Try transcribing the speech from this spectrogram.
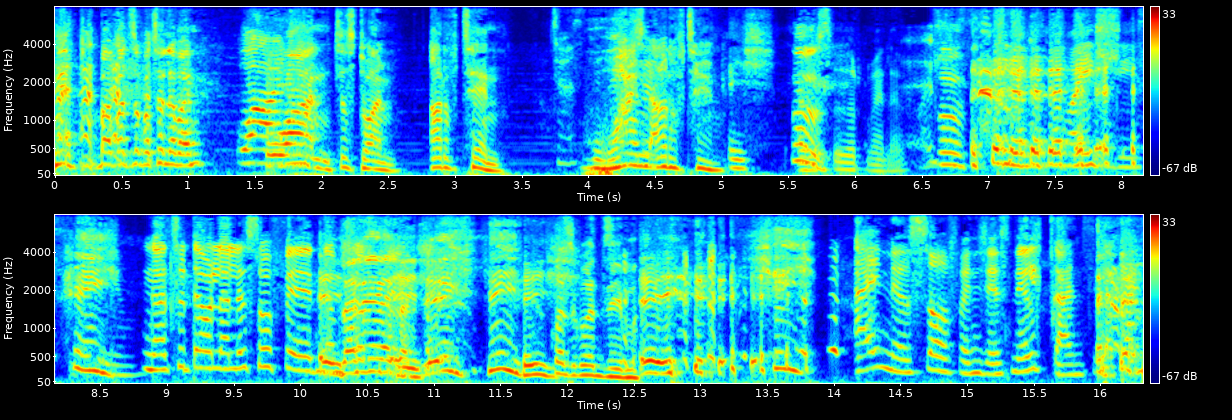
need- but but but One. one, just one out of ten. Just One out of ten. Ish. Hmm. I'm sorry, my love. widely. Hey, Ngathi utawulala esofeni. lalela. Hey, hey, kwazi kunzima. I know sofa nje sinelicansi lapha.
